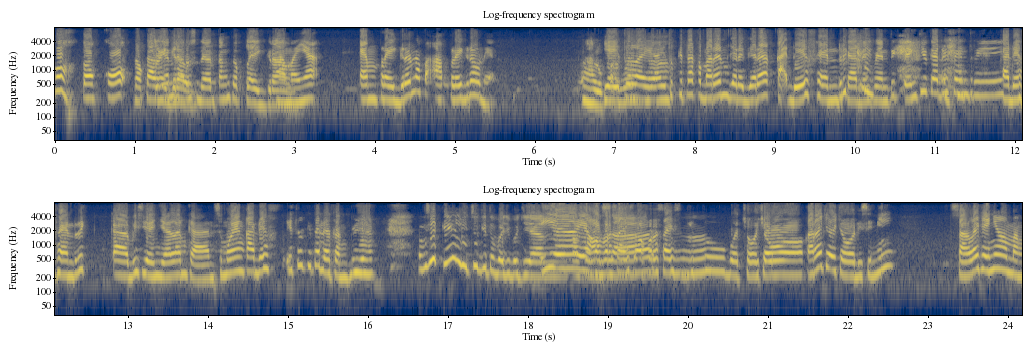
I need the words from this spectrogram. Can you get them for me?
oh toko, Toko kalian playground. harus datang ke playground. Namanya M Playground apa A Playground ya? Wah lupa. ya itulah ya. Itu kita kemarin gara-gara Kak Dev Hendrik. Kak Dev Hendrik. Thank you Kak Dev Hendrik. Kak Dev Hendrik habis jalan-jalan kan. Semua yang Kak Dev itu kita datang. Iya. Habisnya kayak lucu gitu baju-baju yang iya, yang oversize oversize Hmm. gitu buat cowok-cowok. Karena cowok-cowok di sini soalnya kayaknya emang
